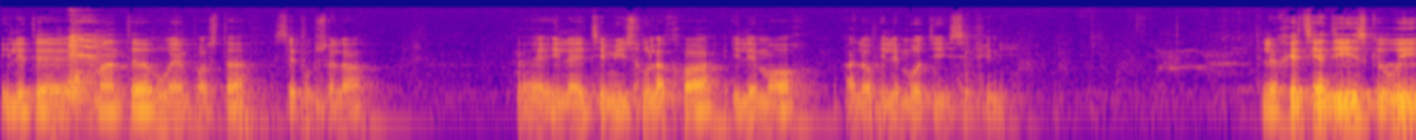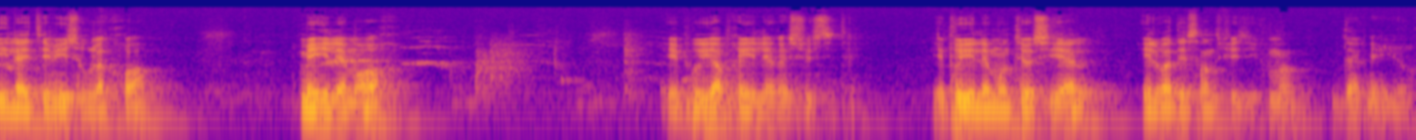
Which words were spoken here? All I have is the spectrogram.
il était menteur ou imposteur. C'est pour cela euh, il a été mis sous la croix, il est mort alors il est maudit, c'est fini. Les chrétiens disent que oui, il a été mis sur la croix, mais il est mort. Et puis après, il est ressuscité. Et puis il est monté au ciel. Il va descendre physiquement dernier jour.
